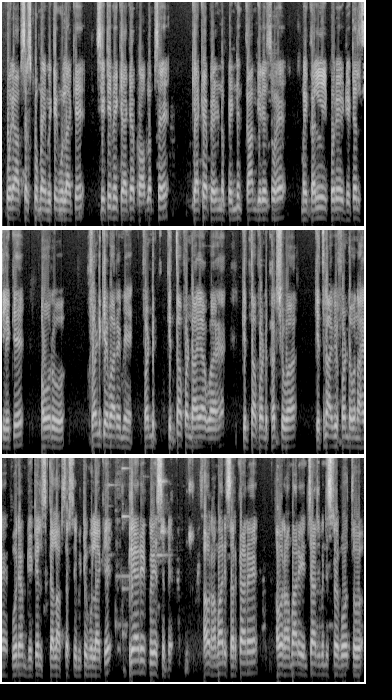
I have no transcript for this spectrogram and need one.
पूरे अफसर्स को मैं मीटिंग बुला के सिटी में क्या क्या प्रॉब्लम्स है क्या क्या पेंडिंग काम गिरे सो है, मैं कल पूरे डिटेल्स लेके और फंड के बारे में फंड कितना फंड आया हुआ है, कितना फंड खर्च हुआ, कितना अभी फंड होना है, पूरे हम डिटेल्स कल अफसर से मीटिंग बुला के प्रायोरिटी बेस पे। और हमारी सरकार है, और हमारे इंचार्ज मिनिस्टर बहुत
